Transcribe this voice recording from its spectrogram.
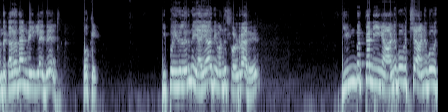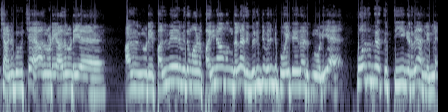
அந்த கதை தான் வைங்களேன் இது. ஓகே இப்ப இதுல இருந்து யயாதி வந்து சொல்றாரு இன்பத்தை நீங்க அனுபவிச்ச அனுபவிச்ச அனுபவிச்ச அதனுடைய அதனுடைய அதனுடைய பல்வேறு விதமான பரிணாமங்கள் அது விரிஞ்சு விரிஞ்சு போயிட்டே தான் இருக்கும் ஒழிய போதுங்கிற திருப்திங்கிறதே அதுல இல்லை.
